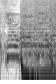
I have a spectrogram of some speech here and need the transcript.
if you want it.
